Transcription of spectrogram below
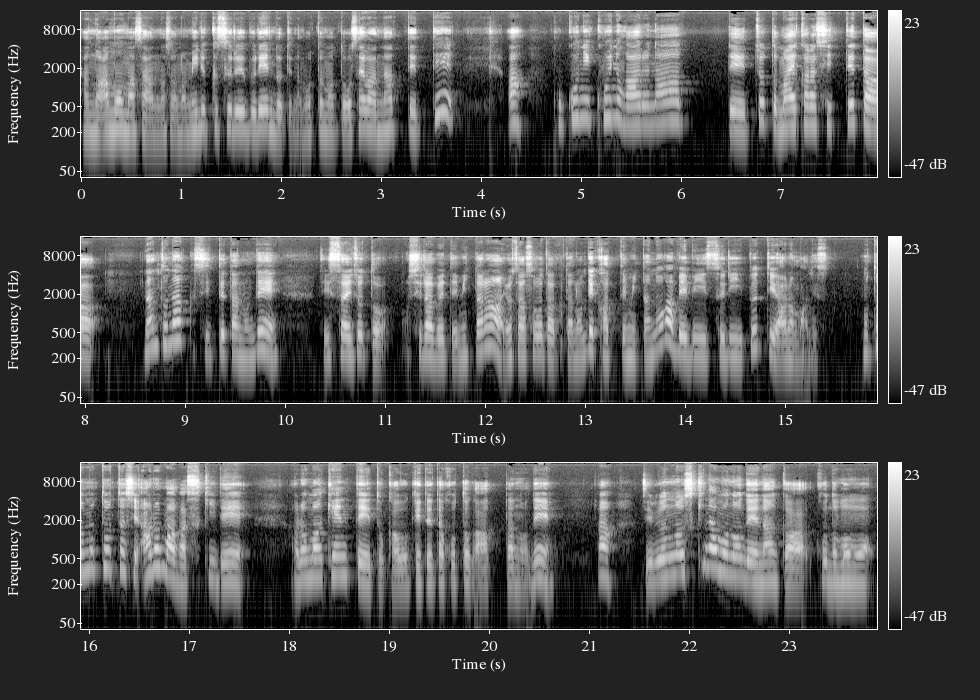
あのアモーマさんのそのミルクスルーブレンドっていうのもともとお世話になっててあここにこういうのがあるなってってちょっと前から知ってたなんとなく知ってたので実際ちょっと調べてみたら良さそうだったので買ってみたのがベビースリープっていうアロマです。もともと私アロマが好きでアロマ検定とかを受けてたことがあったのであ自分の好きなものでなんか子供も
